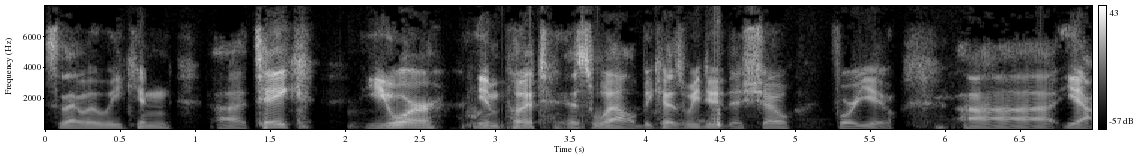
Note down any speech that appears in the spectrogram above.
so that way we can uh, take your input as well because we do this show for you. Uh, yeah.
